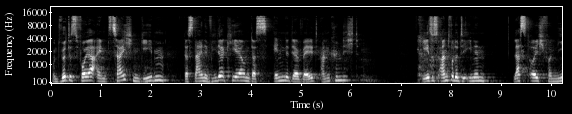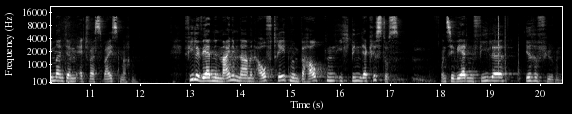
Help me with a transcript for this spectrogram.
Und wird es vorher ein Zeichen geben, das deine Wiederkehr und das Ende der Welt ankündigt? Jesus antwortete ihnen, Lasst euch von niemandem etwas weismachen. Viele werden in meinem Namen auftreten und behaupten, ich bin der Christus. Und sie werden viele irreführen.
